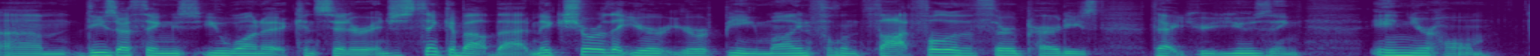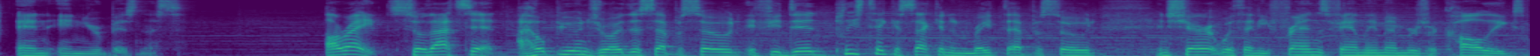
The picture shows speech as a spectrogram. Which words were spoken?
Um, these are things you want to consider and just think about that. Make sure that you're you're being mindful and thoughtful of the third parties that you're using in your home and in your business. All right, so that's it. I hope you enjoyed this episode. If you did, please take a second and rate the episode and share it with any friends, family members, or colleagues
